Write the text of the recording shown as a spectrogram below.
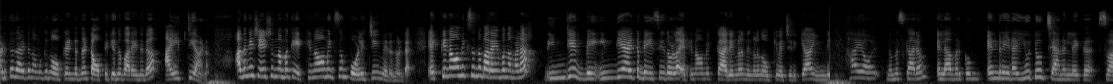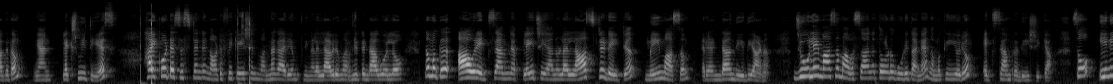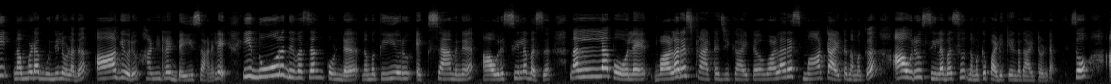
അടുത്തതായിട്ട് നമുക്ക് നോക്കേണ്ടുന്ന ടോപ്പിക് എന്ന് പറയുന്നത് ഐ ടി ആണ്. അതിനുശേഷം നമുക്ക് എക്കണോമിക്സും പൊളിറ്റിയും വരുന്നുണ്ട്. എക്കണോമിക്സ് എന്ന് പറയുമ്പോൾ നമ്മുടെ ഇന്ത്യ ഇന്ത്യ ആയിട്ട് ബേസ് ചെയ്തുള്ള എക്കണോമിക് കാര്യങ്ങൾ നിങ്ങൾ നോക്കി വെച്ചിരിക്കുക. ഇന്ത്യ ഹായ് ഓൾ നമസ്കാരം. എല്ലാവർക്കും എൻട്രിയുടെ യൂട്യൂബ് ചാനലിലേക്ക് സ്വാഗതം. ഞാൻ Lakshmi T S high court assistant notification വന്ന കാര്യം നിങ്ങൾ എല്ലാവരും അറിഞ്ഞിട്ടുണ്ടാകുമല്ലോ. നമുക്ക് ആ ഒരു എക്സാമിന് അപ്ലൈ ചെയ്യാനുള്ള ലാസ്റ്റ് ഡേറ്റ് മെയ് മാസം രണ്ടാം തീയതിയാണ്. ജൂലൈ മാസം അവസാനത്തോടു കൂടി തന്നെ നമുക്ക് ഈ ഒരു എക്സാം പ്രതീക്ഷിക്കാം. സോ ഇനി നമ്മുടെ മുന്നിലുള്ളത് ആകെ ഒരു ഹൺഡ്രഡ് ഡേയ്സ് ആണ് അല്ലേ ഈ നൂറ് ദിവസം കൊണ്ട് നമുക്ക് ഈ ഒരു എക്സാമിന് ആ ഒരു സിലബസ് നല്ല പോലെ വളരെ സ്ട്രാറ്റജിക്കായിട്ട് വളരെ സ്മാർട്ടായിട്ട് നമുക്ക് ആ ഒരു സിലബസ് നമുക്ക് പഠിക്കേണ്ടതായിട്ടുണ്ട്. സോ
